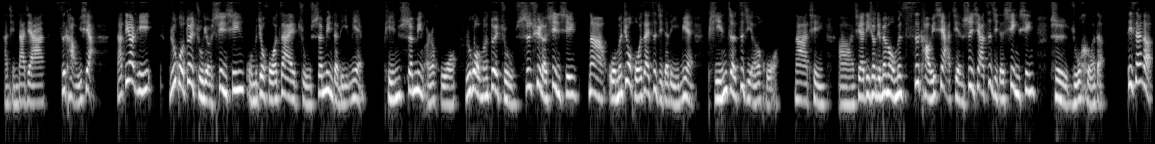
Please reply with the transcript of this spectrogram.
啊，请大家思考一下。那第二题，如果对主有信心，我们就活在主生命的里面。凭生命而活。如果我们对主失去了信心，那我们就活在自己的里面，凭着自己而活。那请啊，亲爱弟兄姐妹们，我们思考一下，检视一下自己的信心是如何的。第三个，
